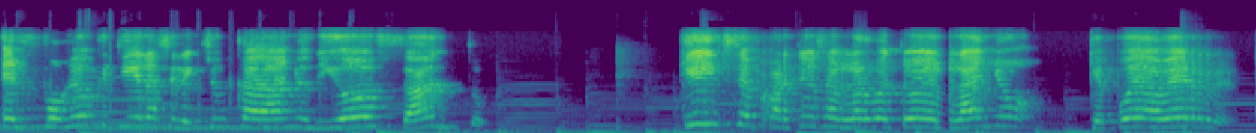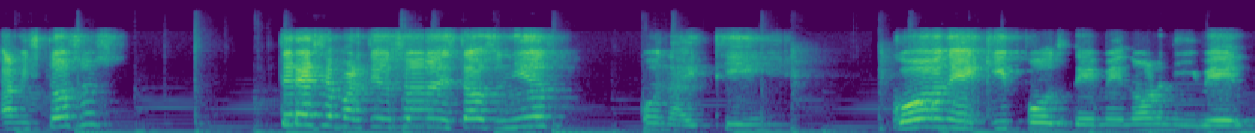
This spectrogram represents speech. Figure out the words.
el fogueo que tiene la selección cada año, Dios santo. 15 partidos a lo largo de todo el año que puede haber amistosos. 13 partidos son en Estados Unidos con Haití, con equipos de menor nivel,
